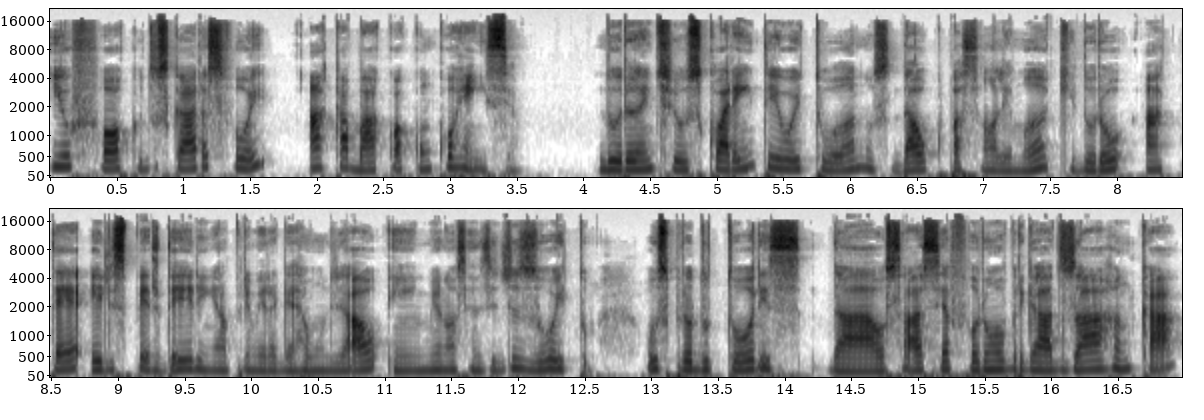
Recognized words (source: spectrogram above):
E o foco dos caras foi acabar com a concorrência. Durante os 48 anos da ocupação alemã, que durou até eles perderem a Primeira Guerra Mundial em 1918, os produtores da Alsácia foram obrigados a arrancar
